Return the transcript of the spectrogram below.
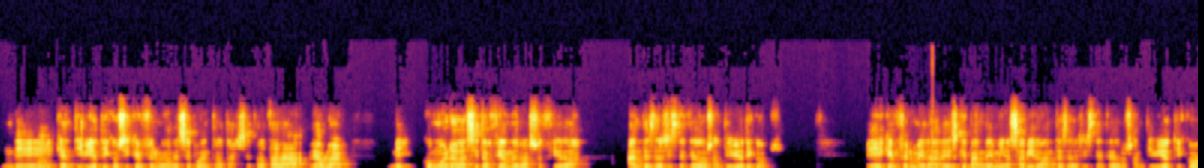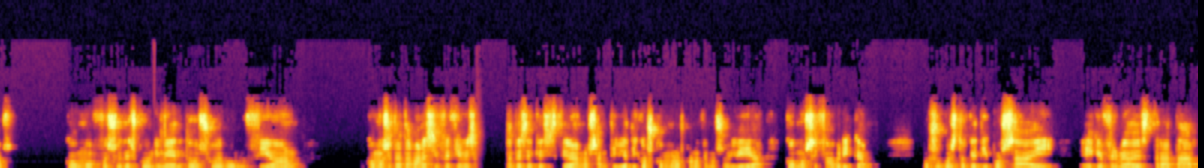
de hmm. qué antibióticos y qué enfermedades se pueden tratar. Se trata de hablar de cómo era la situación de la sociedad antes de la existencia de los antibióticos, eh, qué enfermedades, qué pandemias ha habido antes de la existencia de los antibióticos, cómo fue su descubrimiento, su evolución, cómo se trataban las infecciones antes de que existieran los antibióticos como los conocemos hoy día, cómo se fabrican por supuesto, qué tipos hay, eh, qué enfermedades tratar.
